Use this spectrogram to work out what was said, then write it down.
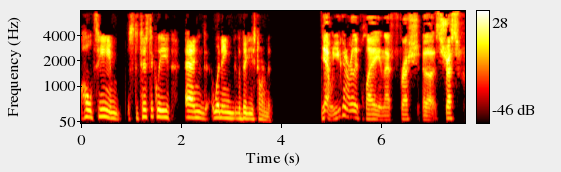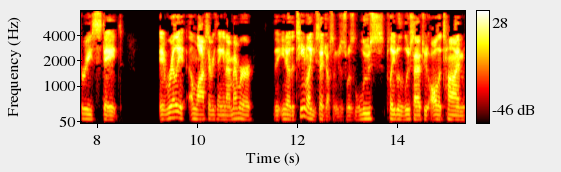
whole team statistically and winning the Big East tournament. Yeah, when you can really play in that fresh, uh, stress-free state, it really unlocks everything. And I remember the, you know, the team, like you said, Justin, just was loose, played with a loose attitude all the time.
